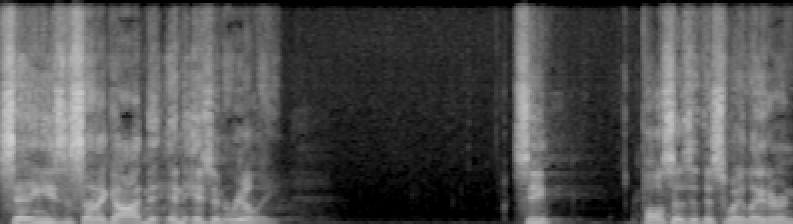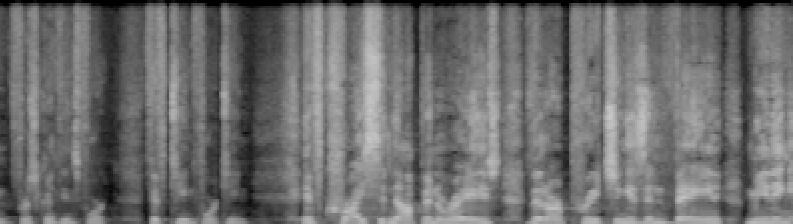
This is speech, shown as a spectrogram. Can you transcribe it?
saying he's the Son of God and, and isn't really. See, Paul says it this way later in 1 Corinthians 4, 15, 14. If Christ had not been raised, then our preaching is in vain, meaning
